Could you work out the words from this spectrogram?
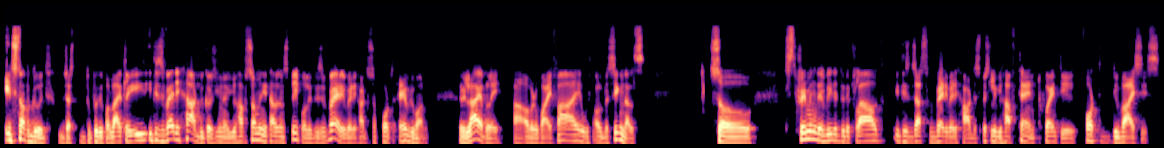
it's not good just to put it politely. It is very hard because you know you have so many thousands of people. It is very very hard to support everyone reliably uh, over wi-fi with all the signals. So streaming the video to the cloud it is just very very hard especially if you have 10 20 40 devices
